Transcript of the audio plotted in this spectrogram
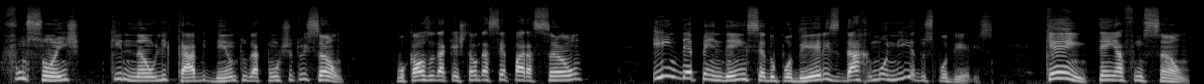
funções que não lhe cabe dentro da Constituição, por causa da questão da separação, independência dos poderes, da harmonia dos poderes. Quem tem a função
